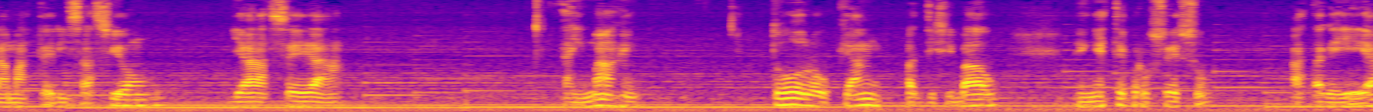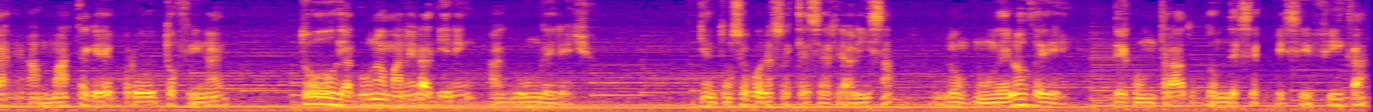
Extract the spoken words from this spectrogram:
la masterización, ya sea la imagen, todos los que han participado en este proceso hasta que llega al máster que es el producto final, todos de alguna manera tienen algún derecho. Y entonces por eso es que se realizan los modelos de, de contrato donde se especifica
